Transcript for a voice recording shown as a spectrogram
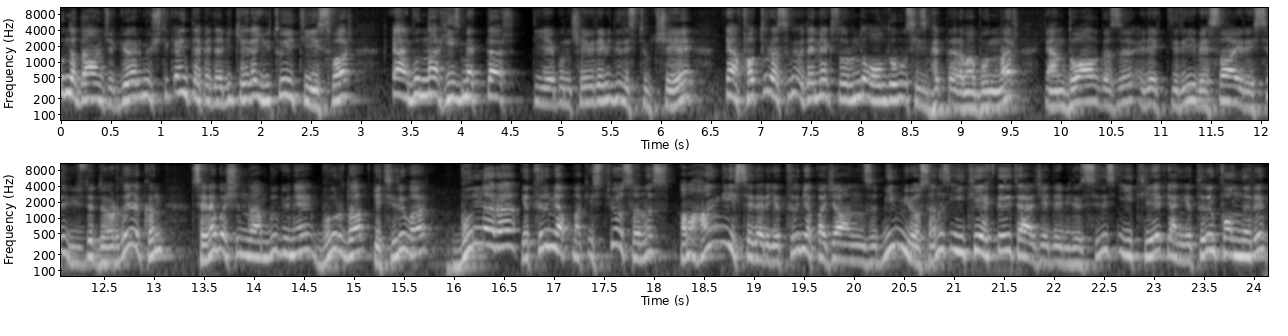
bunu da daha önce görmüştük. En tepede bir kere utilities var. Yani bunlar hizmetler diye bunu çevirebiliriz Türkçe'ye. Yani faturasını ödemek zorunda olduğumuz hizmetler ama bunlar. Yani doğalgazı, elektriği vesairesi %4'e yakın sene başından bugüne burada getiri var. Bunlara yatırım yapmak istiyorsanız ama hangi hisselere yatırım yapacağınızı bilmiyorsanız ETF'leri tercih edebilirsiniz. ETF yani yatırım fonları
